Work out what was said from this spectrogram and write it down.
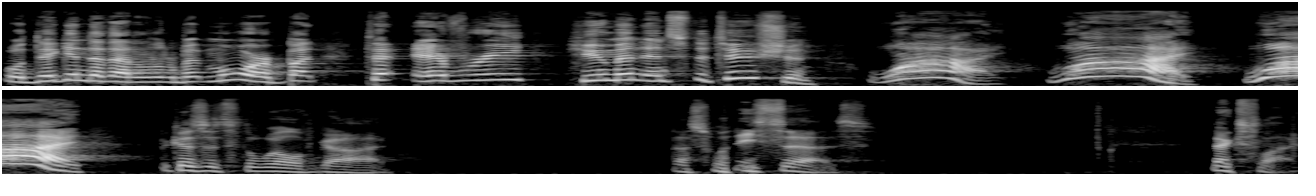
we'll dig into that a little bit more, but to every human institution. Why? Why? Why? Because it's the will of God. That's what he says. Next slide.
